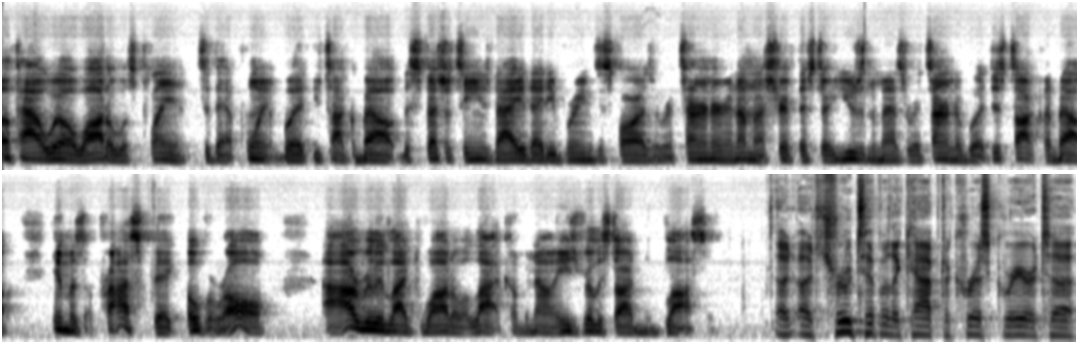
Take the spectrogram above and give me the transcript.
of how well Waddle was playing to that point. But you talk about the special teams value that he brings as far as a returner, and I'm not sure if they're still using him as a returner, but just talking about him as a prospect overall, I really liked Waddle a lot coming out. He's really starting to blossom. A, a, true tip of the cap to Chris Grier to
